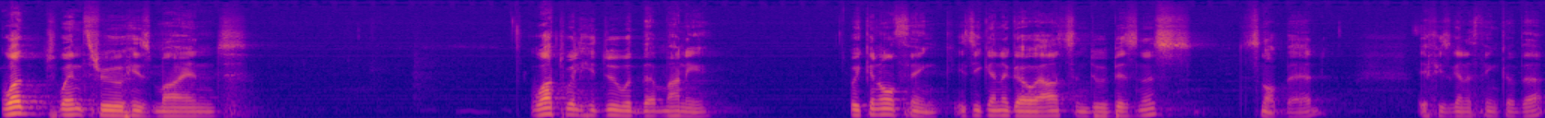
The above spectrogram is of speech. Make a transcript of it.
What went through his mind what will he do with the money? We can all think is he going to go out and do business? It's not bad if he's going to think of that.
